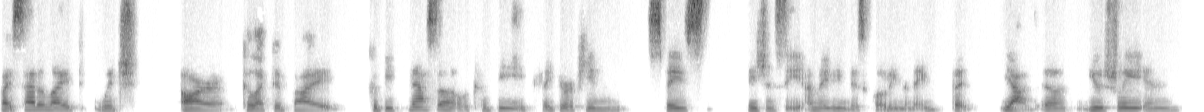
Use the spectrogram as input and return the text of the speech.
by satellite which are collected by could be nasa or could be the european space agency. I may be misquoting the name but yeah uh, usually in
